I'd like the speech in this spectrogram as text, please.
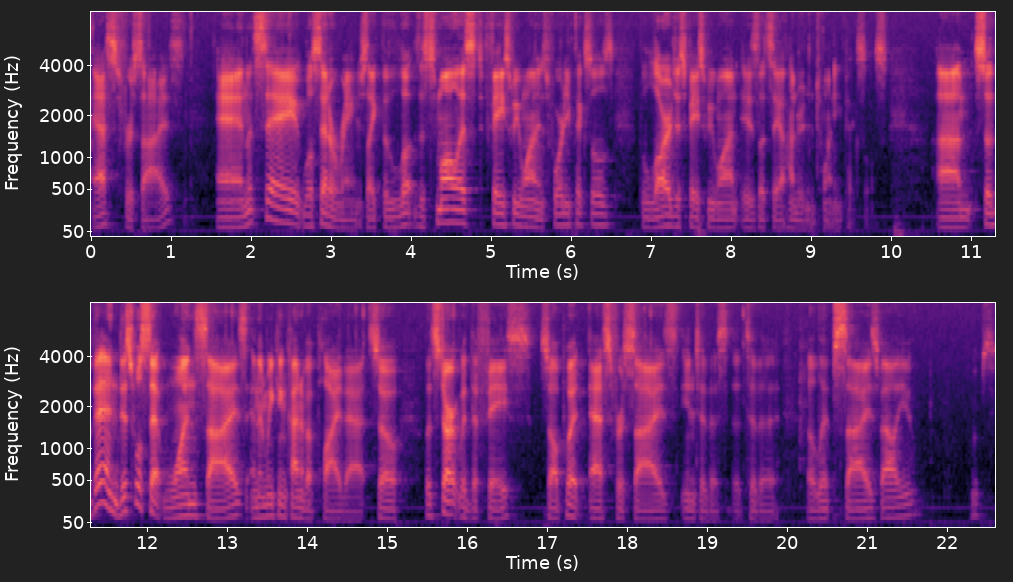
S for size. And let's say we'll set a range. Like the, the smallest face we want is 40 pixels. The largest face we want is, let's say, 120 pixels. Um, so then this will set one size, and then we can kind of apply that. So let's start with the face. So I'll put S for size into this to the ellipse size value. Oops.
